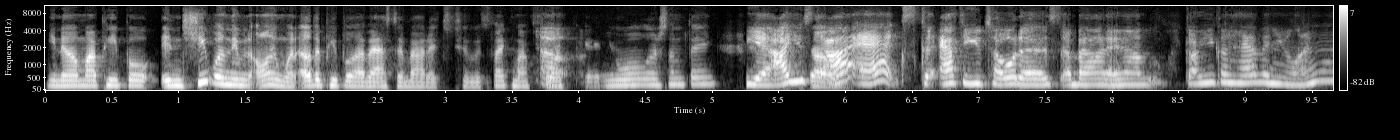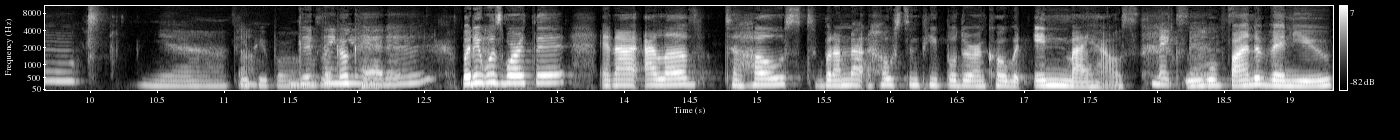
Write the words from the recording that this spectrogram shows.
you know, my people, and she wasn't even the only one. Other people have asked about it too. It's like my Oh. fourth annual or something. Yeah, I used to. I asked after you told us about it. And I'm like, "Are you gonna have it?" And you're like, mm, Yeah, a few so people. Good thing like, you okay. had it. But it was worth it, and I I love to host, but I'm not hosting people during COVID in my house. Makes sense. We will find a venue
